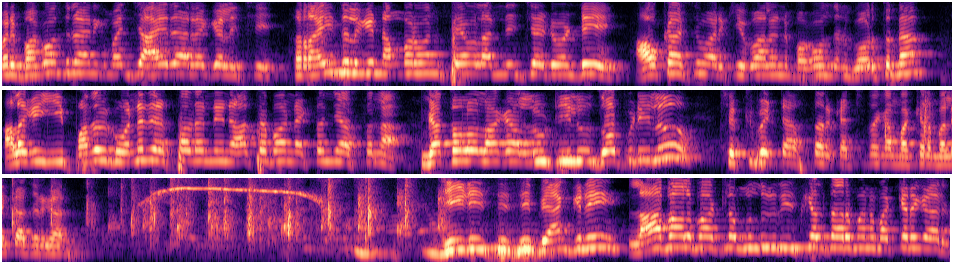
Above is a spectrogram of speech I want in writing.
మరి భగవంతుడు ఆయనకి మంచి ఆయురారోగ్యాలు ఇచ్చి రైతులకి నంబర్ వన్ సేవలు అందించేటువంటి అవకాశం వారికి ఇవ్వాలని భగవంతుని కోరుతున్నా. అలాగే ఈ పదవికి ఉన్నదేస్తాడని నేను ఆశాభావం వ్యక్తం చేస్తున్నా. గతంలో లాగా లూటీలు దోపిడీలు చెక్కు పెట్టేస్తారు ఖచ్చితంగా మక్కన మల్లికార్జున గారు. జీడిసిసి బ్యాంక్ని లాభాల బాటలో ముందుకు తీసుకెళ్తారు మన మక్కర్ గారు.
